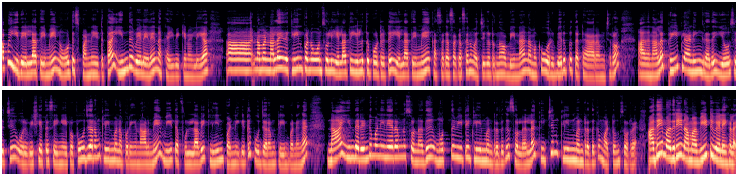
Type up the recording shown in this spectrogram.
அப்போ இது எல்லாத்தையுமே நோட்டீஸ் பண்ணிட்டு தான் இந்த வேலையில நான் கை வைக்கணும் இல்லையா? நம்ம நல்லா இதை க்ளீன் பண்ணுவோம்னு சொல்லி எல்லாத்தையும் இழுத்து போட்டுட்டு எல்லாத்தையுமே கசகச கசன்னு வச்சுக்கிட்டு இருந்தோம் அப்படின்னா நமக்கு ஒரு வெறுப்பு தட்ட ஆரம்பிச்சிடும் அதனால் ப்ரீ பிளானிங்கிறத யோசித்து ஒரு விஷயத்தை செய்யுங்க. இப்போ பூஜாரம் க்ளீன் பண்ண போகிறீங்கனாலுமே வீட்டை ஃபுல்லாகவே க்ளீன் பண்ணிக்கிட்டு பூஜாரம் க்ளீன் பண்ணுங்கள் நான் இந்த ரெண்டு மணி நேரம்னு சொன்னது மொத்த வீட்டையும் க்ளீன் பண்ணுறதுக்கு சொல்லலை கிச்சன் க்ளீன் பண்ணுறதுக்கு மட்டும் சொல்கிறேன் அதே மாதிரி நம்ம வீட்டு வேலைகளை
